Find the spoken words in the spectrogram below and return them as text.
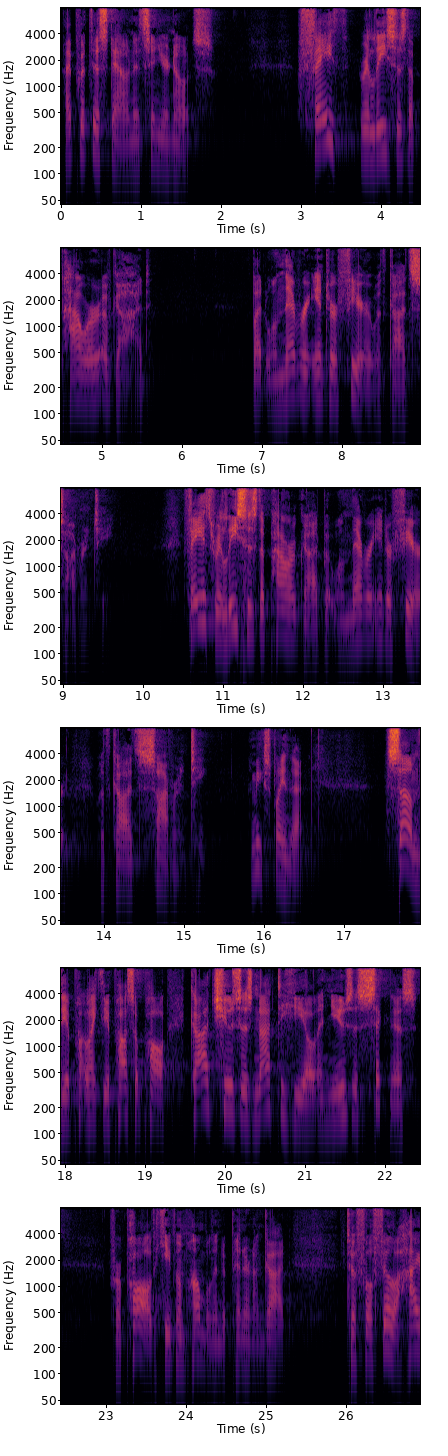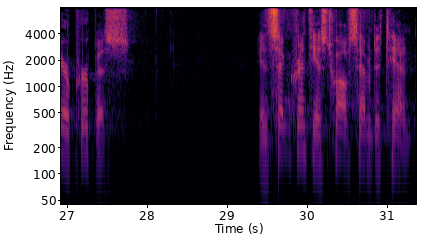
I put this down, it's in your notes. Faith releases the power of God, but will never interfere with God's sovereignty. Faith releases the power of God, but will never interfere with God's sovereignty. Let me explain that. Some, like the Apostle Paul, God chooses not to heal and uses sickness for Paul to keep him humble and dependent on God, to fulfill a higher purpose. In 2 Corinthians 12, 7 to 10,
